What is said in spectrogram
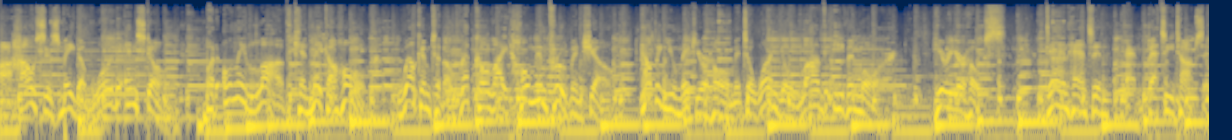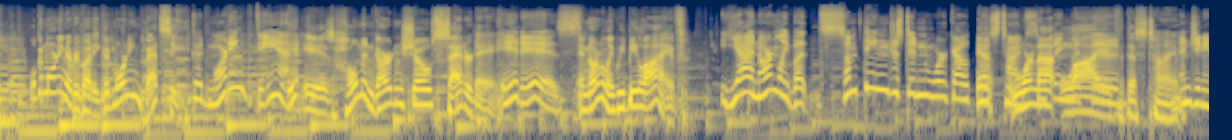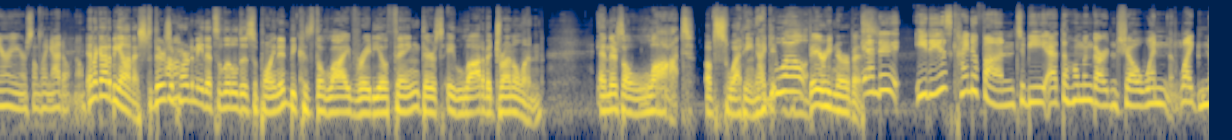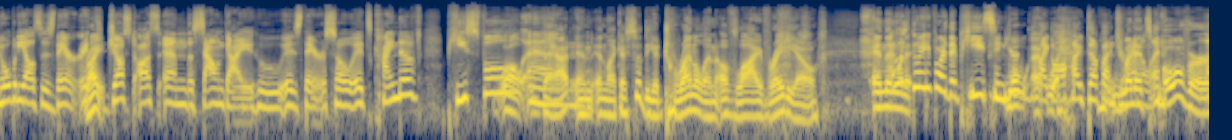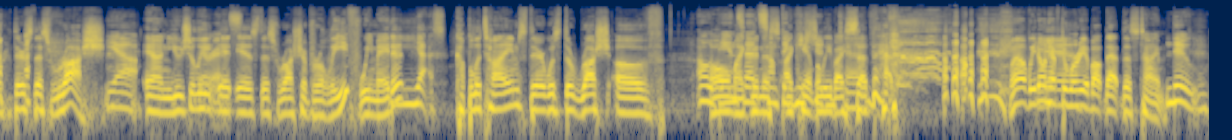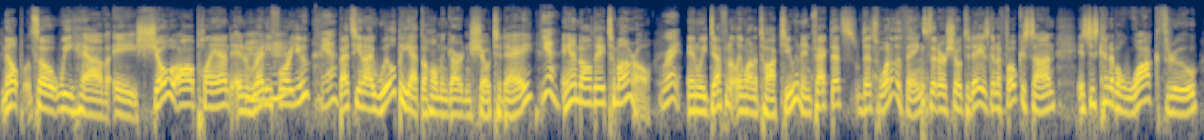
A house is made of wood and stone, but only love can make a home. Welcome to the Repcolite Home Improvement Show, helping you make your home into one you'll love even more. Here are your hosts, Dan Hanson and Betsy Thompson. Well, good morning, everybody. Good morning, Betsy. Good morning, Dan. It is Home and Garden Show Saturday. It is. And normally we'd be live. Yeah, normally, but something just didn't work out Yeah, this time. We're not Something with live this time. Engineering or something. I don't know. And I got to be honest, there's Uh-huh. a part of me that's a little disappointed because the live radio thing, there's a lot of adrenaline and there's a lot of sweating. I get Well, very nervous. And it, it is kind of fun to be at the home and garden show when like nobody else is there. It's Right. just us and the sound guy who is there. So it's kind of peaceful. well, and that and, and like I said, the adrenaline of live radio. And then I when was it, going for the peace, and you're Well, uh, like all hyped up on adrenaline. when it's over, there's this rush. Yeah. And usually There it is. is this rush of relief. We made it. yes. A couple of times there was the rush of Oh, Dan my goodness i can't believe i said that well we don't have to worry about that this time No. Nope. So we have a show all planned and ready for you. Mm-hmm. Yeah. Betsy and I will be at the Home and Garden Show today. Yeah. And all day tomorrow. Right. And we definitely want to talk to you. And in fact, that's that's one of the things that our show today is going to focus on is just kind of a walkthrough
